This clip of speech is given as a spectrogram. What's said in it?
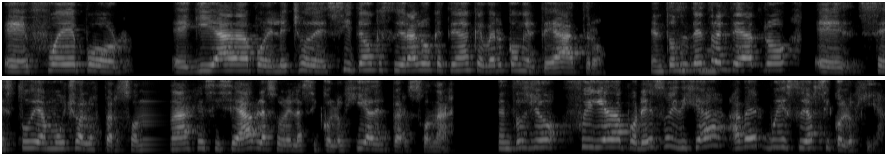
eh, fue por eh, guiada por el hecho de, sí, tengo que estudiar algo que tenga que ver con el teatro. Entonces, dentro del teatro eh, se estudia mucho a los personajes y se habla sobre la psicología del personaje. Entonces yo fui guiada por eso y dije, ah, a ver, voy a estudiar psicología.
